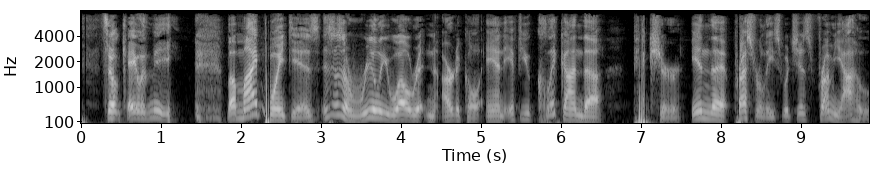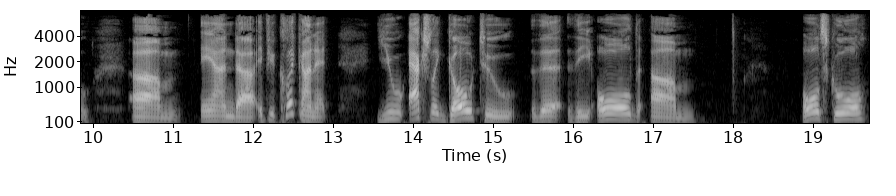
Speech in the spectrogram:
it's okay with me. But my point is, this is a really well written article, and if you click on the picture in the press release, which is from Yahoo, um, and uh, if you click on it, you actually go to the the old um, old school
